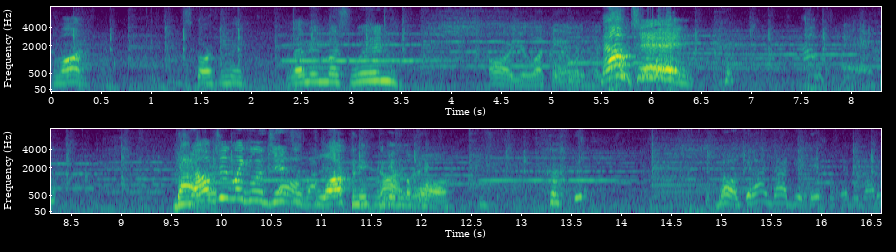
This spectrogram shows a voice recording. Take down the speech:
come on. Score for me. Lemon must win. Oh, you're lucky. I would have hit. Mountain! Die, Mountain like legit Oh, just wow. blocked me from Die, getting the Rick. ball. Bro, can I not get hit from everybody?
